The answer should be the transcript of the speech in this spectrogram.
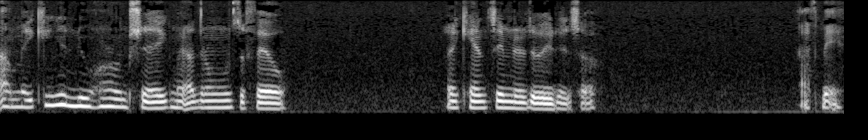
I'm making a new Harlem Shake. My other one was a fail. I can't seem to delete it, so that's me.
